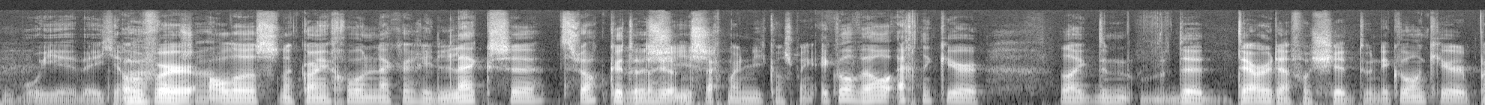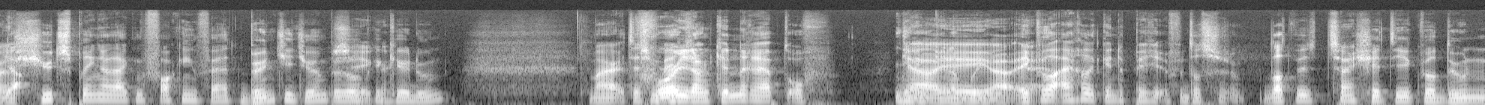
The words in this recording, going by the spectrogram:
Boeien, weet je. waar over alles. Dan kan je gewoon lekker relaxen. Het is wel kut dat je Precies. zeg maar niet kan springen. Ik wil wel echt een keer, like, de, de Daredevil shit doen. Ik wil een keer parachute springen, lijkt me fucking vet. Bungee jumpen wil ik een Zeker. keer doen. Maar het is een Voor je beetje... dan kinderen hebt of... Ja, ja, ja. Ik wil eigenlijk in de periode... Dat, is- dat zijn shit die ik wil doen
